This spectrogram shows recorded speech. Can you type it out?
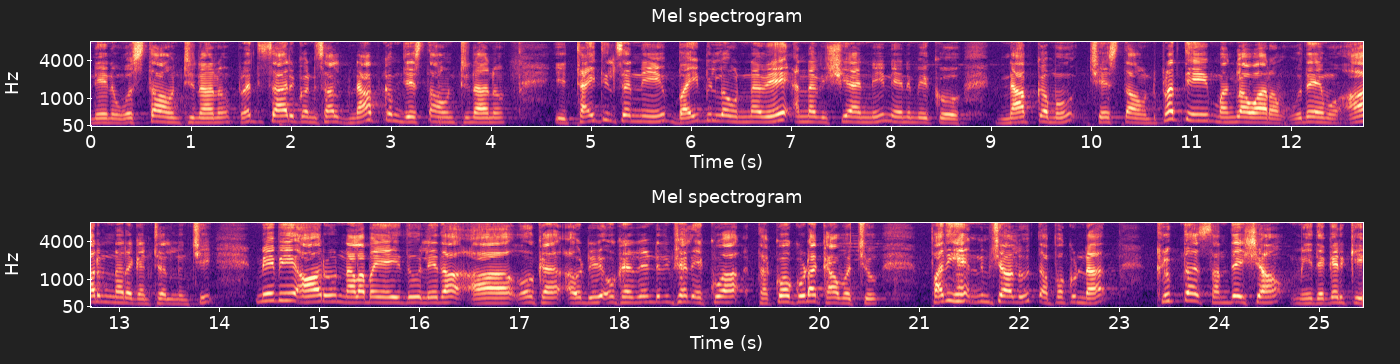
నేను వస్తూ ఉంటున్నాను. ప్రతిసారి కొన్నిసార్లు జ్ఞాపకం చేస్తూ ఉంటున్నాను. ఈ టైటిల్స్ అన్నీ బైబిల్లో ఉన్నవే అన్న విషయాన్ని నేను మీకు జ్ఞాపకము చేస్తూ ఉంటాను ప్రతి మంగళవారం ఉదయం ఆరున్నర గంటల నుంచి మేబీ ఆరు నలభై ఐదు లేదా ఒక ఒక రెండు నిమిషాలు ఎక్కువ తక్కువ కూడా కావచ్చు. పదిహేను నిమిషాలు తప్పకుండా క్లుప్త సందేశం మీ దగ్గరికి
